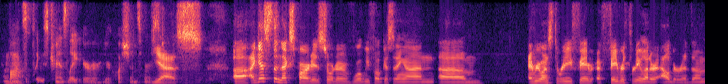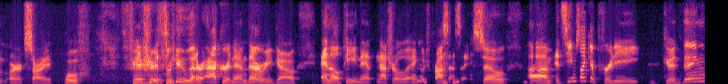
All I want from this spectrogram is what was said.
mm-hmm. bots, please translate your your questions first. Yes. Uh, I guess the next part is sort of we'll be focusing on um, everyone's three favorite uh, favorite three letter algorithm, or sorry, woo, favorite three letter acronym. There we go. NLP, nat- natural language mm-hmm. processing. Mm-hmm. So um, it seems like a pretty good thing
